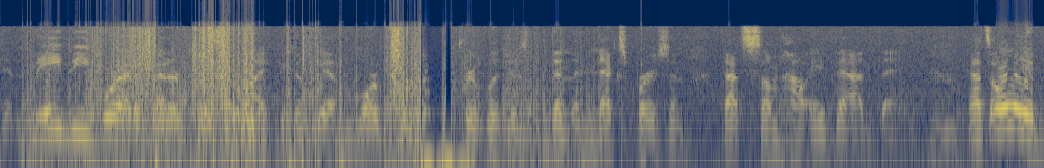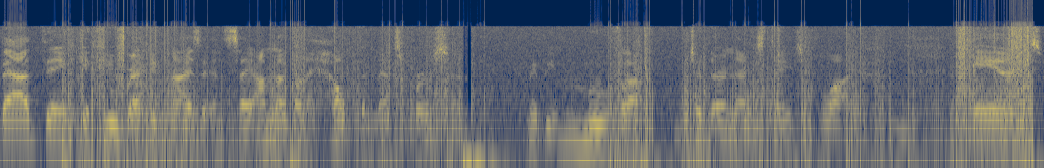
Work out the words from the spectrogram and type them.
that maybe we're at a better place in life because we have more priv- privileges than the next person, that's somehow a bad thing. Hmm. That's only a bad thing if you recognize it and say, I'm not going to help the next person maybe move up to their next stage of life. And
